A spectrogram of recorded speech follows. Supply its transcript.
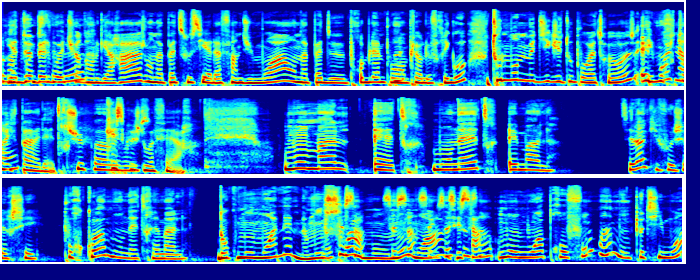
Il y a deux belles voitures dans le garage. On n'a pas de soucis à la fin du mois. On n'a pas de problème pour remplir le frigo. Tout le monde me dit que j'ai tout pour être heureuse, et, Et moi, je n'arrive pas à l'être. Je suis pas Qu'est-ce que je dois faire? Mon mal-être, mon être est mal. C'est là qu'il faut chercher. Pourquoi mon être est mal Donc mon moi-même, mon soi, ça, mon, c'est mon ça, moi, c'est ça. Mon moi profond, hein, mon petit moi,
